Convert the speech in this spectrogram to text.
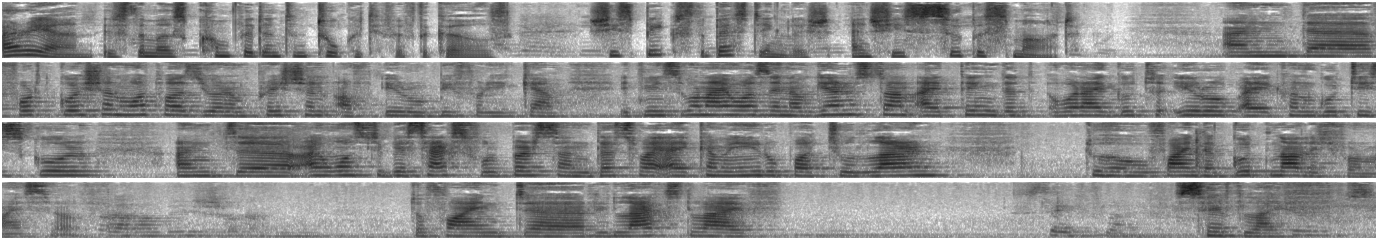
Ariane is the most confident and talkative of the girls. She speaks the best English and she's super smart. And the fourth question, what was your impression of Europe before you came? It means when I was in Afghanistan, I think that when I go to Europe, I can go to school and uh, I want to be a successful person. That's why I come in Europe to learn, to find a good knowledge for myself, to find a relaxed life, Safe life. safe life.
